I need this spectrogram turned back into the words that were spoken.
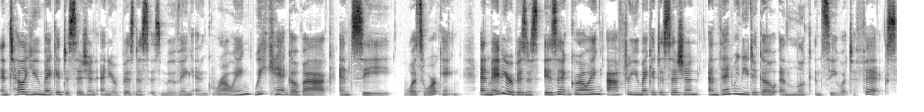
Until you make a decision and your business is moving and growing, we can't go back and see what's working. And maybe your business isn't growing after you make a decision, and then we need to go and look and see what to fix.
